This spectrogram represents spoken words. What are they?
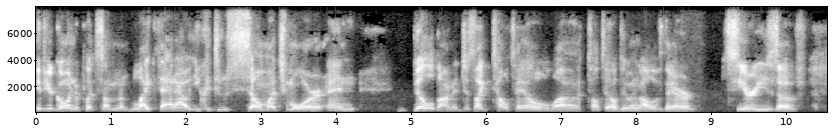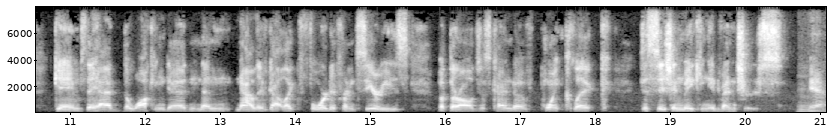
if you're going to put something like that out, you could do so much more and build on it. Just like Telltale, uh, Telltale doing all of their series of games. They had The Walking Dead, and then now they've got like four different series, but they're all just kind of point click decision making adventures. Yeah.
